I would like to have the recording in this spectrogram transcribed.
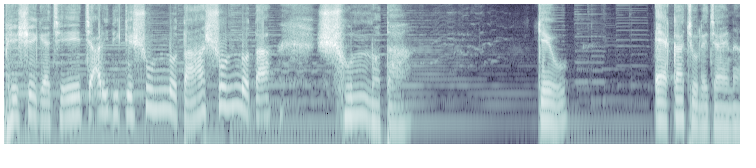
ভেসে গেছে চারিদিকে শূন্যতা শূন্যতা শূন্যতা। কেউ একা চলে যায় না,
